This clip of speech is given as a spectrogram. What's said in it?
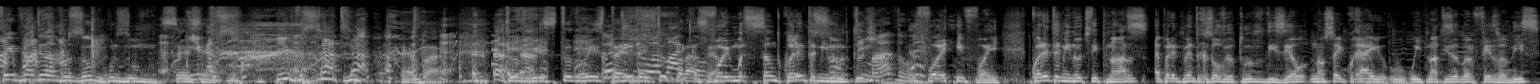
Foi hipnotizado por Zoom. Por Zoom. Sim, E sim. por- e por Zoom. É pá. Tudo isso, tudo isso tem, tem tudo para Michael. certo. Foi uma sessão de 40 Tipo, minutos. Foi, foi. 40 minutos de hipnose, aparentemente resolveu tudo, diz ele. Não sei que raio o, o hipnotizador fez ou disse.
